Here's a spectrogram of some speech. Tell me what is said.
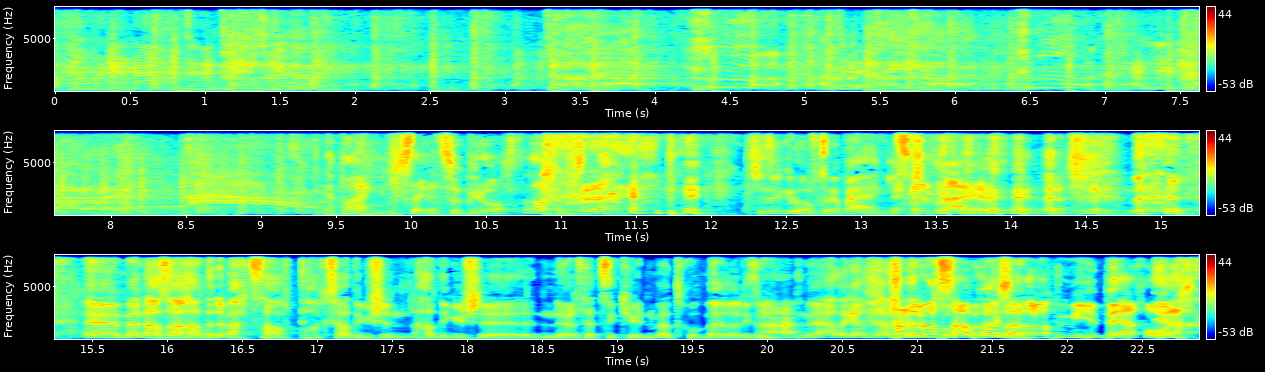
And come in your mouth and said it tastes good. Duh. I said it tastes good. And you know it. Det er på engelsk, det er så grovt. da. Ikke så grovt det er på engelsk. Eh, Men altså, hadde det vært South Park, så hadde jeg jo ikke, hadde jeg ikke nølt et sekund med å tro med, liksom, med, eller, altså, Hadde det vært South Park, så hadde det vært mye bedre òg.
